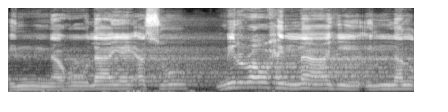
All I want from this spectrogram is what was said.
ইল্লাল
